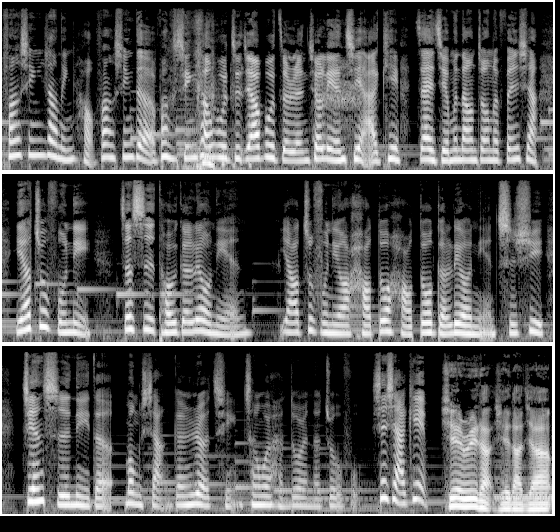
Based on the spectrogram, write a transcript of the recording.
芳心，让您好放心的放心康复之家负责人邱连青阿 Kim 在节目当中的分享，也要祝福你，这是头一个六年。要祝福你有好多好多个六年，持续坚持你的梦想跟热情，成为很多人的祝福。谢谢阿 Kim，谢谢 Rita，谢谢大家。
